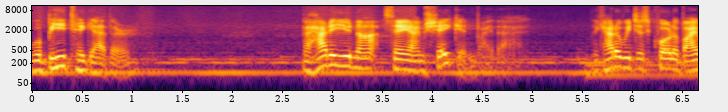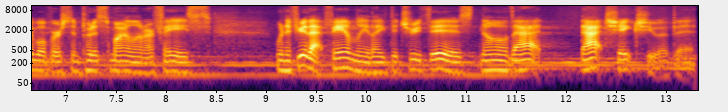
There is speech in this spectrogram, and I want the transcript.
we'll be together. But how do you not say, I'm shaken by that? Like, how do we just quote a Bible verse and put a smile on our face when if you're that family, like the truth is, no, that that shakes you a bit.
